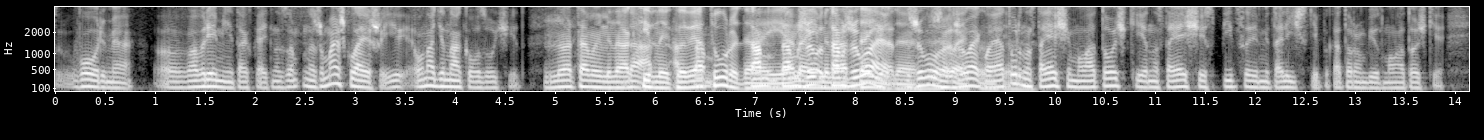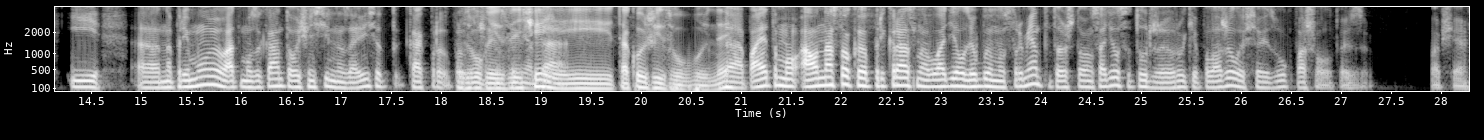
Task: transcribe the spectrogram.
вовремя э, во времени, так сказать, нажимаешь клавиши, и он одинаково звучит. Ну, а там именно Да, активные а там- клавиатуры, да, там, и там, она жив- там отдает, живая, да, живая, живая клавиатура, клавиатура. настоящие молоточки, настоящие спицы металлические, по которым бьют молоточки. И э, напрямую от музыканта очень сильно зависит, как Звукоизвлечение. Да. и такой же и звук будет, да? Да, поэтому, а он настолько прекрасно владел любым инструментом, то что он садился тут же, руки положил, и все, и звук пошел. То есть вообще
